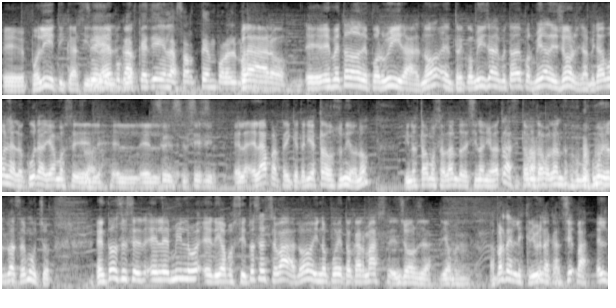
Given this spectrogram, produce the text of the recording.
eh, políticas y de la época. Los que tienen la sartén por el mar. Claro, eh, es vetado de por vida, ¿no? Entre comillas, es vetado de por vida de Georgia. Mirá vos la locura, digamos, el, el, apartheid que tenía Estados Unidos, ¿no? Y no estamos hablando de 100 años atrás, estamos, hablando muy hace mucho. Entonces, él en mil, eh, digamos, entonces él se va, ¿no? Y no puede tocar más en Georgia, digamos. Aparte, él escribió una canción, va, él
